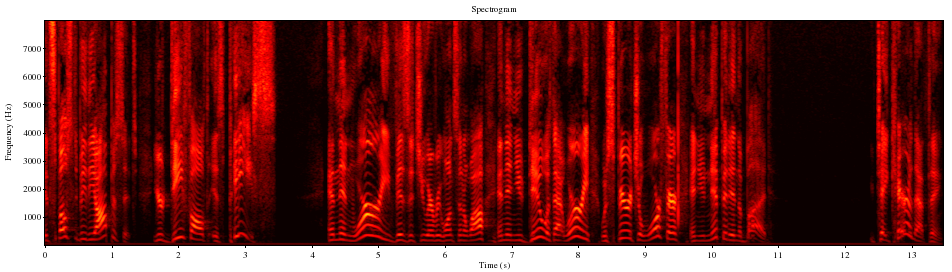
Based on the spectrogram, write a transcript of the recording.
it's supposed to be the opposite. Your default is peace. And then worry visits you every once in a while, and then you deal with that worry with spiritual warfare and you nip it in the bud. You take care of that thing.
